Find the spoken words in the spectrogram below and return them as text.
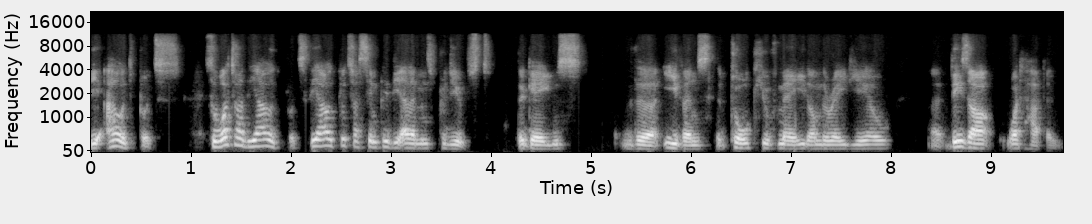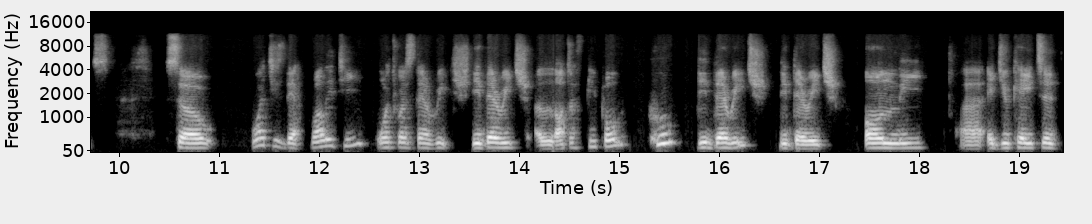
the outputs? So what are the outputs? The outputs are simply the elements produced, the games, the events, the talk you've made on the radio. Uh, these are what happens. So what is their quality? What was their reach? Did they reach a lot of people? Who did they reach? Did they reach only uh, educated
